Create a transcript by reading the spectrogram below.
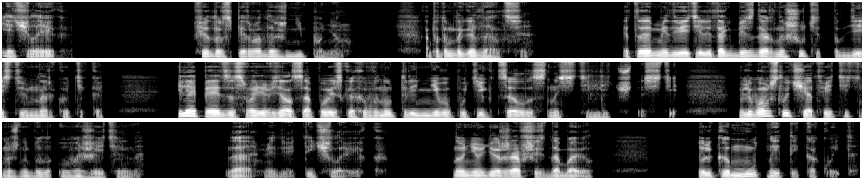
я человек? Федор сперва даже не понял, а потом догадался. Это медведь или так бездарно шутит под действием наркотика, или опять за свое взялся о поисках внутреннего пути к целостности личности. В любом случае ответить нужно было уважительно. — Да, медведь, ты человек. Но, не удержавшись, добавил. — Только мутный ты какой-то.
